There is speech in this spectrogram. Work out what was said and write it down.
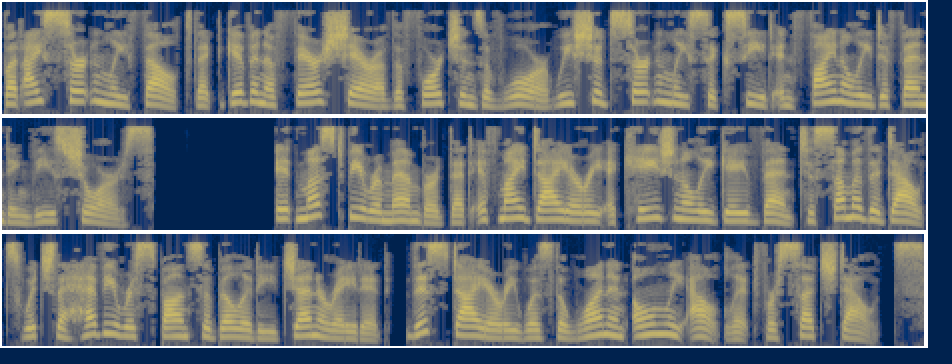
but I certainly felt that given a fair share of the fortunes of war we should certainly succeed in finally defending these shores. It must be remembered that if my diary occasionally gave vent to some of the doubts which the heavy responsibility generated, this diary was the one and only outlet for such doubts.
